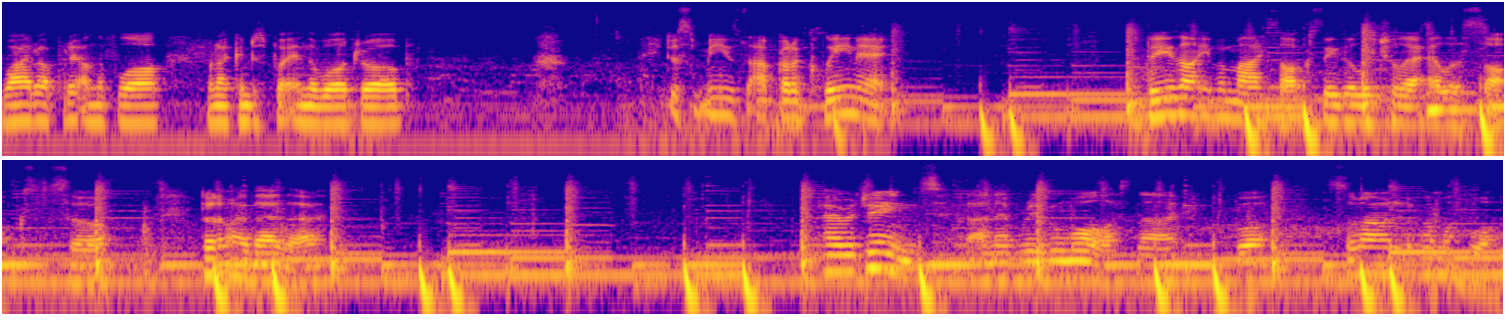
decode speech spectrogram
Why do I put it on the floor when I can just put it in the wardrobe? It just means that I've got to clean it. These aren't even my socks, these are literally Ella's socks, so don't know why they're there. A pair of jeans that I never even wore last night, but somehow ended up on my floor.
